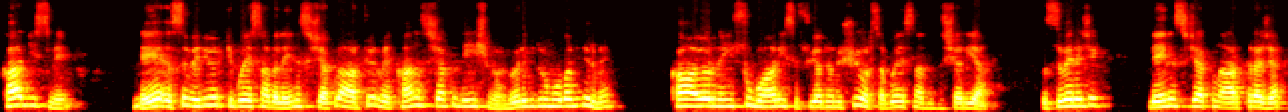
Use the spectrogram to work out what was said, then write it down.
K cismi L'ye ısı veriyor ki bu esnada L'nin sıcaklığı artıyor ve K'nın sıcaklığı değişmiyor. Böyle bir durum olabilir mi? K örneğin su buharı ise suya dönüşüyorsa bu esnada dışarıya ısı verecek. L'nin sıcaklığını artıracak.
